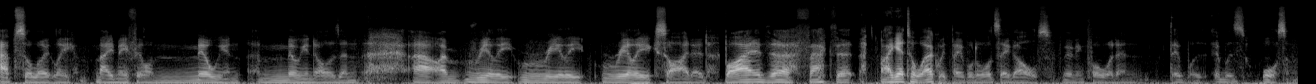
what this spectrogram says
absolutely made me feel a million, a million dollars. And uh, I'm really, really, really excited by the fact that I get to work with people towards their goals moving forward. And it was, it was awesome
